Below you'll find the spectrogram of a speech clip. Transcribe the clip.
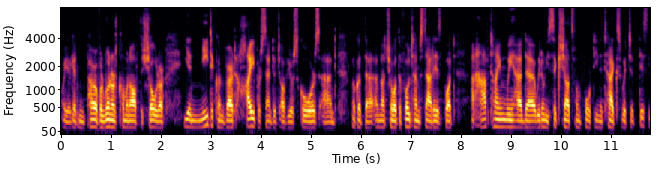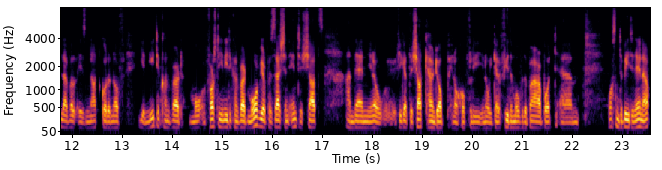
or you're getting powerful runners coming off the shoulder, you need to convert a high percentage of your scores. And look at that. I'm not sure what the full time stat is, but at halftime we had uh, we'd only six shots from 14 attacks, which at this level is not good enough. You need to convert more. Firstly, you need to convert more of your possession into shots and then you know if you get the shot count up, you know hopefully you know you get a few of them over the bar. But um, wasn't to be today now.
